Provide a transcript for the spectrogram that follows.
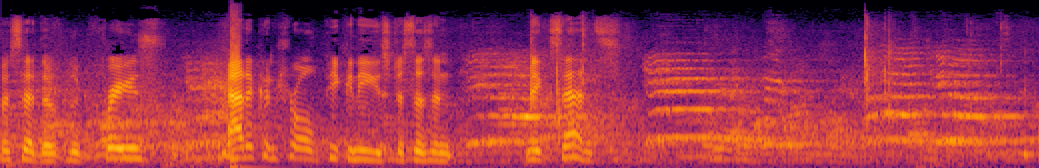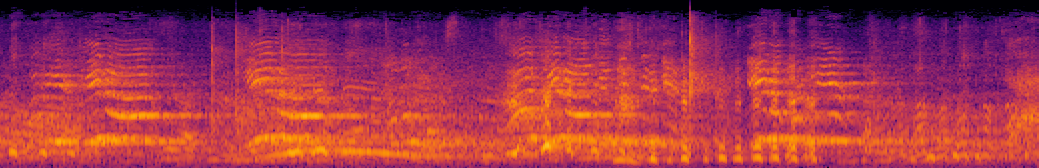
I said the, the phrase out of control Pekingese just doesn't make sense.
